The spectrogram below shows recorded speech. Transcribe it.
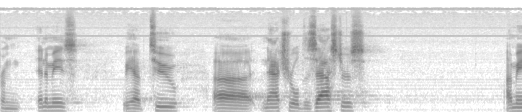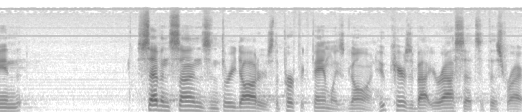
from enemies, we have two uh, natural disasters. I mean, seven sons and three daughters, the perfect family's gone. Who cares about your assets at this, right,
